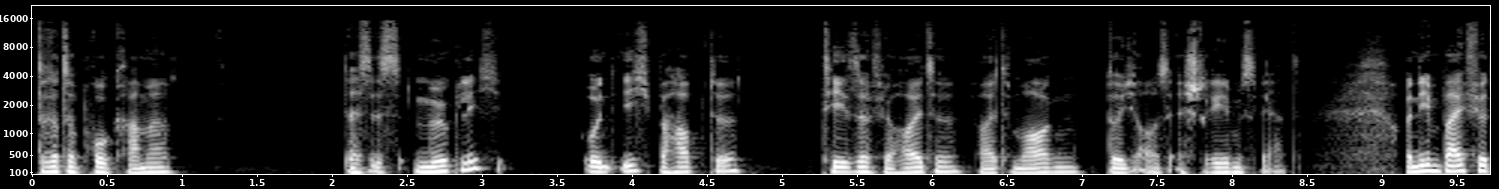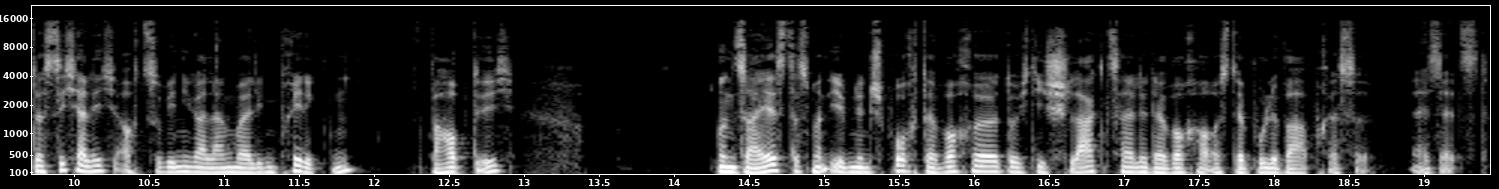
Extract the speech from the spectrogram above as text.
dritte Programme, das ist möglich und ich behaupte, These für heute, für heute Morgen, durchaus erstrebenswert. Und nebenbei führt das sicherlich auch zu weniger langweiligen Predigten, behaupte ich, und sei es, dass man eben den Spruch der Woche durch die Schlagzeile der Woche aus der Boulevardpresse ersetzt.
